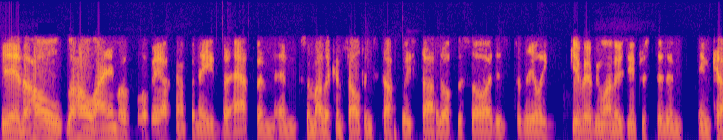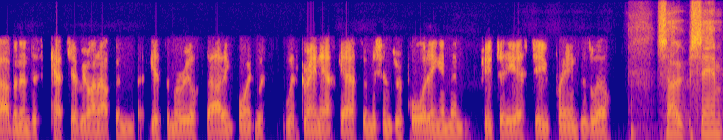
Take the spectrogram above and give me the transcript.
yeah, the whole the whole aim of, of our company, the app and, and some other consulting stuff we started off the side is to really give everyone who's interested in, in carbon and just catch everyone up and get them a real starting point with, with greenhouse gas emissions reporting and then future ESG plans as well. So, Sam,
